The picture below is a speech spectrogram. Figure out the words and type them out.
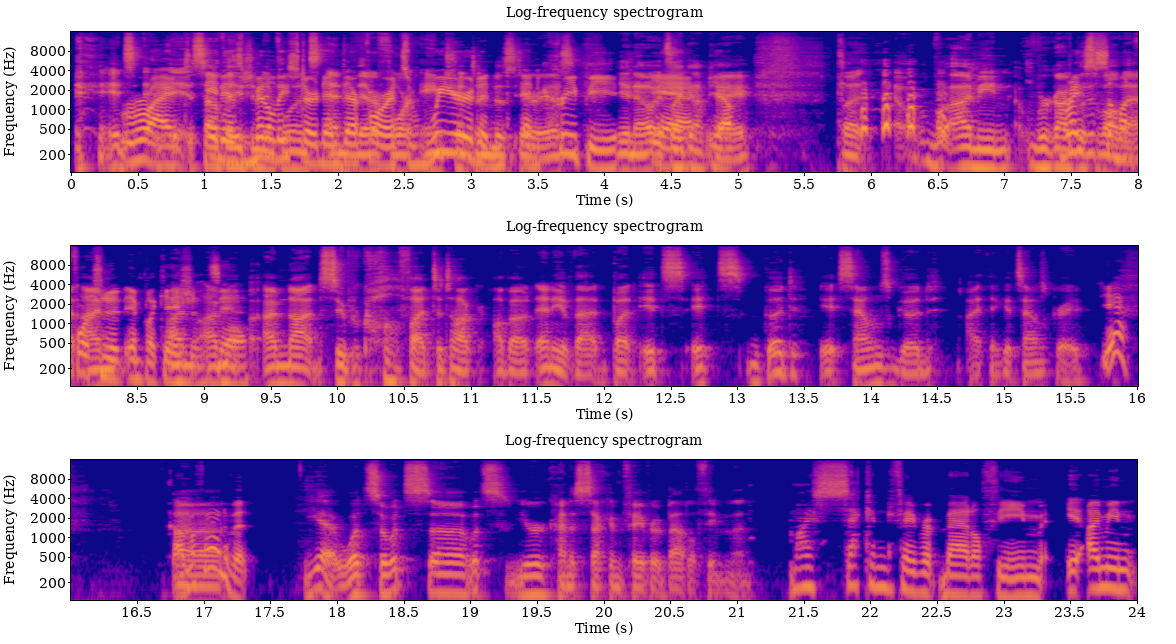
it's right. it is Middle Eastern, and, therefore, it's weird and, and mysterious. creepy. you know it's Yeah, like yep. But uh, i mean regardless Raises of all some that I'm, unfortunate I'm, implications. I'm, yeah. I'm not super qualified to talk about any of that, but it's it's good. It sounds good. I think it sounds great. Yeah, I'm a uh, fan of it. Yeah. What? So what's uh what's your kind of second favorite battle theme then? My second favorite battle theme. I I mean,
